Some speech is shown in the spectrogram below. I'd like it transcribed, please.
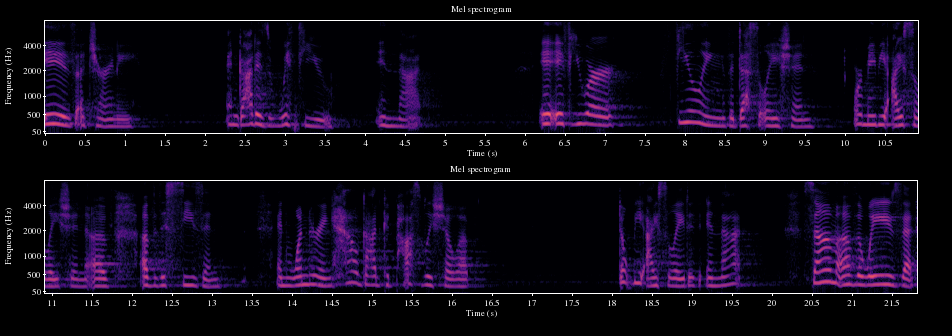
is a journey, and God is with you in that. If you are feeling the desolation or maybe isolation of, of this season and wondering how God could possibly show up, don't be isolated in that. Some of the ways that,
